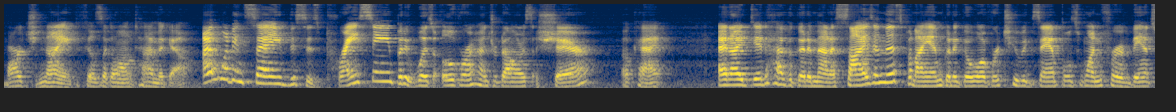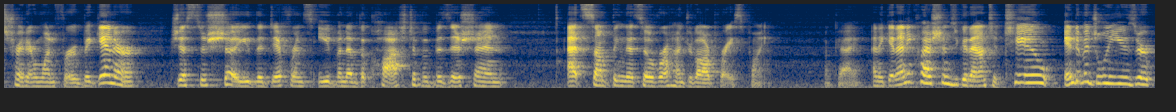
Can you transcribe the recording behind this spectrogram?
March 9th, feels like a long time ago. I wouldn't say this is pricey, but it was over $100 a share, okay? And I did have a good amount of size in this, but I am going to go over two examples, one for advanced trader and one for a beginner, just to show you the difference even of the cost of a position at something that's over a $100 price point. Okay, and again, any questions, you go down to two, individual user,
